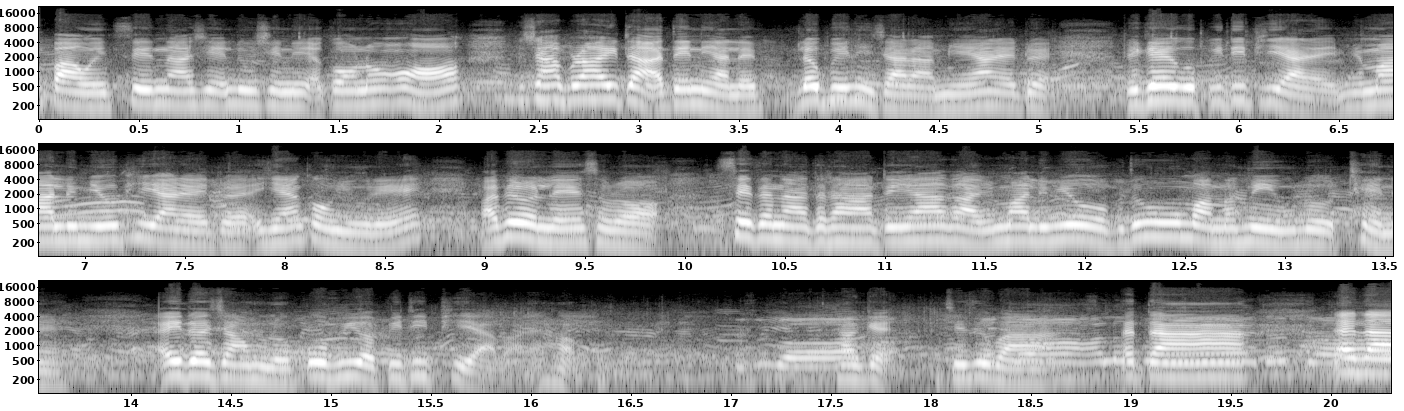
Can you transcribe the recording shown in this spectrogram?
အပါဝင်စေနာရှင်အလူရှင်တွေအကုန်လုံးရောတခြားပရိဟိတအသင်းတွေကလည်းလုပ်ပေးနေကြတာမြင်ရတဲ့အတွက်တကယ်ကိုပီတိဖြစ်ရတယ်မြန်မာလူမျိုးဖြစ်ရတဲ့အတွက်အရန်ကုန်ယူတယ်ဘာဖြစ်လို့လဲဆိုတော့စေတနာတရားတရားကမြန်မာလူမျိုးကိုဘယ်သူမှမမေ့ဘူးလို့ထင်တယ်အဲ့ဒီအတွက်ကြောင့်မလို့ပို့ပြီးတော့ပီတိဖြစ်ရပါတယ်ဟုတ်ဟုတ်ကဲ့ကျေးဇူးပါတတာတတာ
